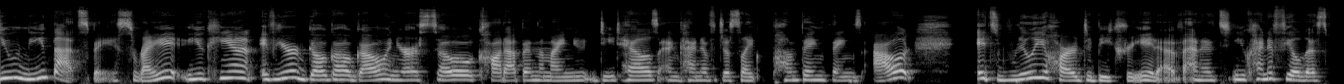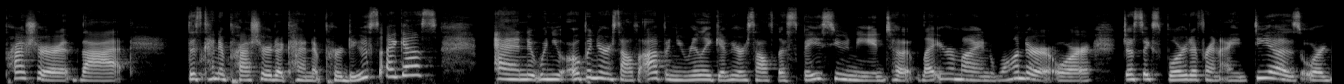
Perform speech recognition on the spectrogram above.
you need that space, right? You can't if you're go go go and you're so caught up in the minute details and kind of just like pumping things out, it's really hard to be creative, and it's you kind of feel this pressure that this kind of pressure to kind of produce, I guess. And when you open yourself up and you really give yourself the space you need to let your mind wander or just explore different ideas or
